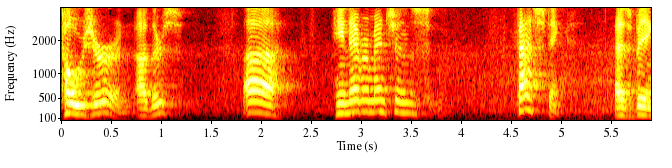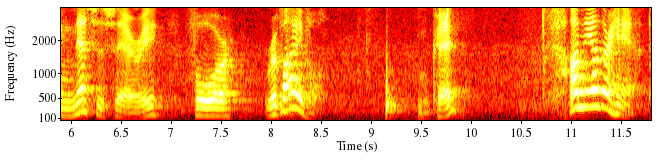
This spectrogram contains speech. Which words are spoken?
Tozer and others, uh, he never mentions fasting as being necessary for revival. Okay? On the other hand,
